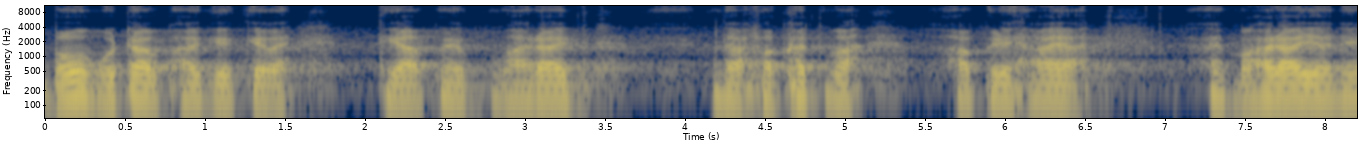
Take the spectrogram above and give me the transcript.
બહુ મોટા ભાગ્ય કહેવાય કે આપણે મહારાજના વખતમાં આપણે હાયા મહારાજ અને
